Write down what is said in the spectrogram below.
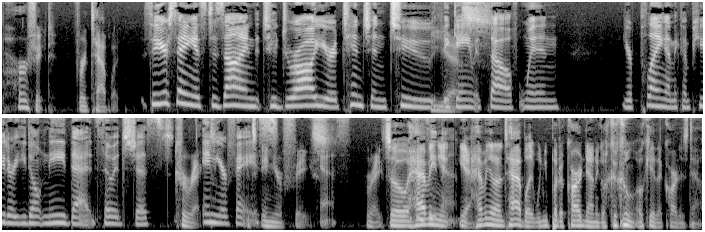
perfect for a tablet. So you're saying it's designed to draw your attention to the Yes. game itself when you're playing on the computer. You don't need that, so it's just Correct. in your face. It's in your face. Yes. Right. So having it, that. yeah, having it on a tablet, when you put a card down and go, cocoon, okay, that card is down.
